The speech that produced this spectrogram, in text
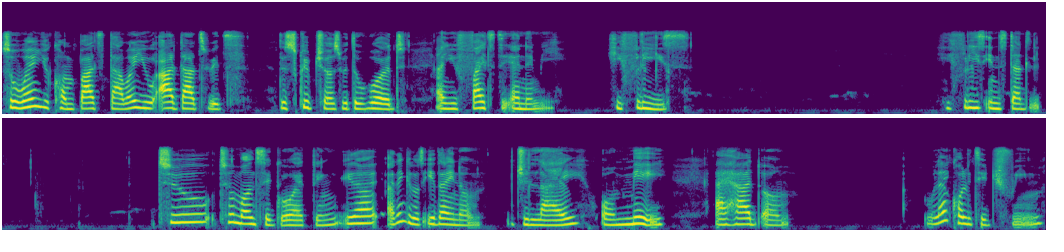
So when you combat that, when you add that with the scriptures, with the word, and you fight the enemy, he flees. He flees instantly. Two two months ago, I think, either I think it was either in um July or May, I had um will I call it a dream?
